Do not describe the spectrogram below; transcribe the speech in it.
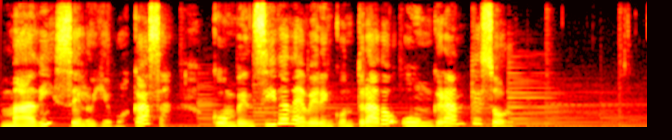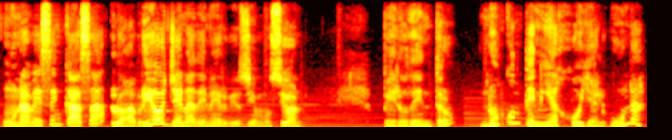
Maddie se lo llevó a casa, convencida de haber encontrado un gran tesoro. Una vez en casa lo abrió llena de nervios y emoción, pero dentro no contenía joya alguna,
